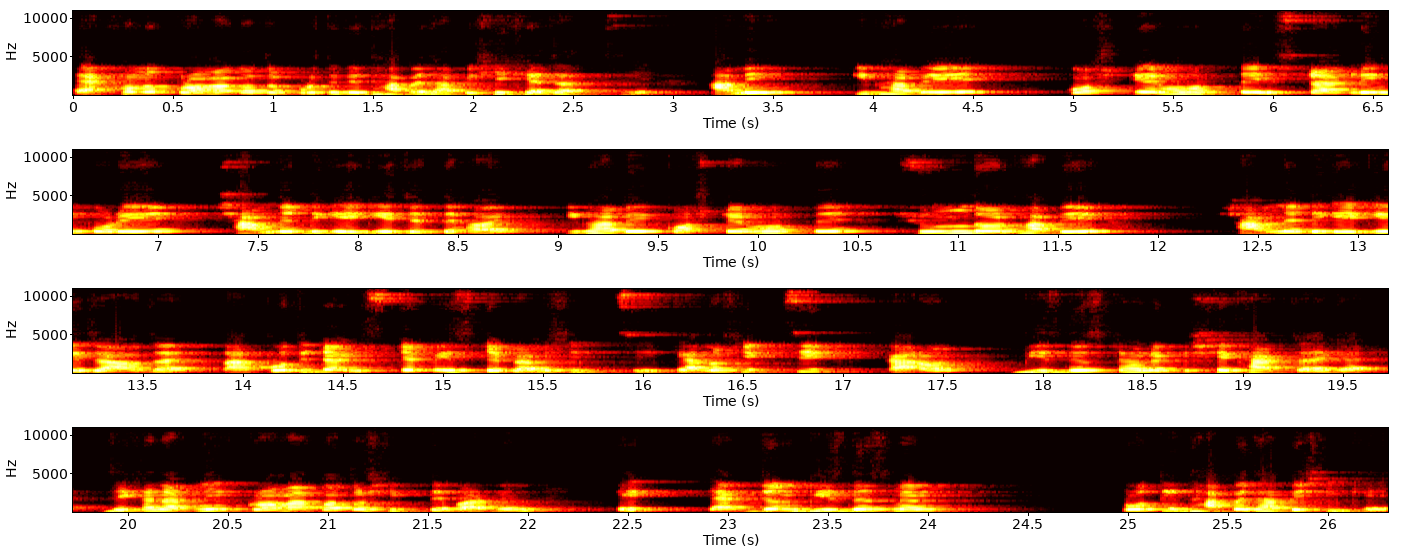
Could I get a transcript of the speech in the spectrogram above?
এখনও ক্রমাগত প্রতিটি ধাপে ধাপে শিখে যাচ্ছি। আমি কীভাবে কষ্টের মুহূর্তে স্ট্রাগলিং করে সামনের দিকে এগিয়ে যেতে হয়, কীভাবে কষ্টের মুহূর্তে সুন্দরভাবে সামনের দিকে এগিয়ে যাওয়া যায়, তার প্রতিটা স্টেপে স্টেপে আমি শিখছি। কেন শিখছি? কারণ বিজনেসটা হলো একটি শেখার জায়গা, যেখানে আপনি ক্রমাগত শিখতে পারবেন। এক- একজন বিজনেসম্যান প্রতি ধাপে ধাপে শিখে।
